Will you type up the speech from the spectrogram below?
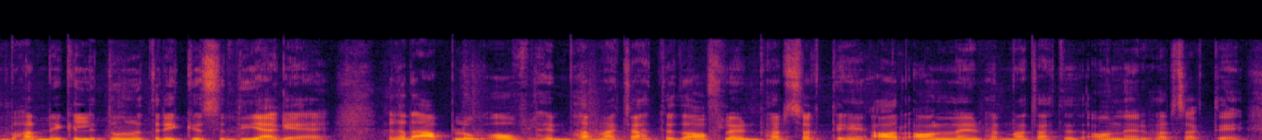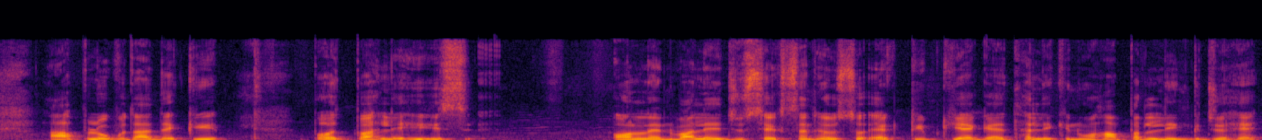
भरने के लिए दोनों तरीके से दिया गया है। अगर आप लोग ऑफलाइन भरना चाहते हैं तो ऑफलाइन भर सकते हैं और ऑनलाइन भरना चाहते हैं तो ऑनलाइन भर सकते हैं। आप लोग बता दें कि बहुत पहले ही इस ऑनलाइन वाले जो सेक्शन है उसको एक्टिव किया गया था, लेकिन वहाँ पर लिंक जो है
